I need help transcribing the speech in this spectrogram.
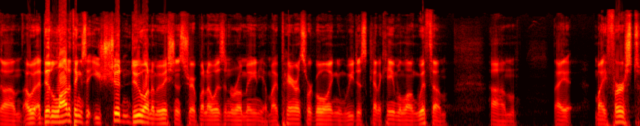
Um, I, I, did a lot of things that you shouldn't do on a missions trip when I was in Romania. My parents were going, and we just kind of came along with them. Um, I, my first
